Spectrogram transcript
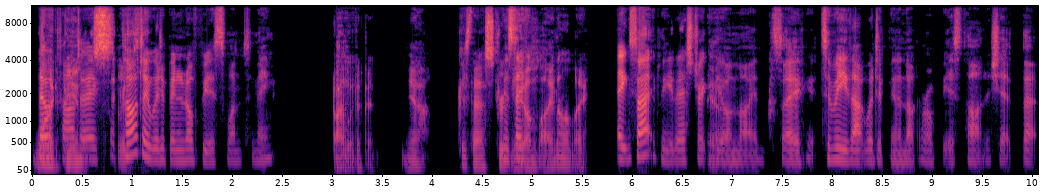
No Ocado. Ocado would have been an obvious one to me. That would have been, yeah, because they're strictly they- online, aren't they? Exactly. They're strictly Yeah. online. So to me, that would have been another obvious partnership. But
